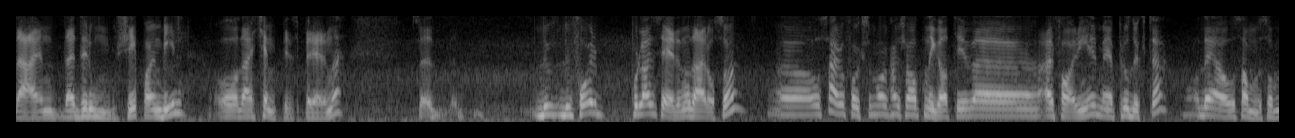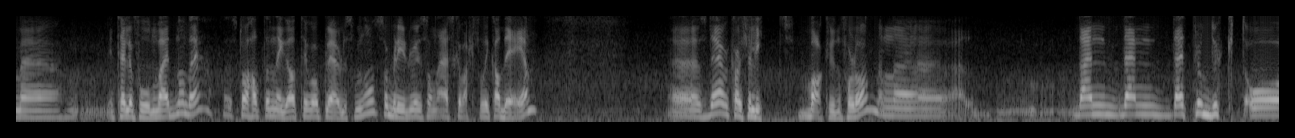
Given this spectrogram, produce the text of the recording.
det, er en, det er, et romskip av en bil, og det er kjempeinspirerende. Så, du, du får polariserende der også. Eh, og så er det jo folk som har kanskje hatt negative erfaringer med produktet. Og det er jo samme som i telefonverdenen og det. Hvis du har hatt en negativ opplevelse med noe, så blir du litt sånn Jeg skal i hvert fall ikke ha det igjen. Eh, så det er kanskje litt bakgrunn for det òg, men eh, det er, en, det, er en, det er, et produkt og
